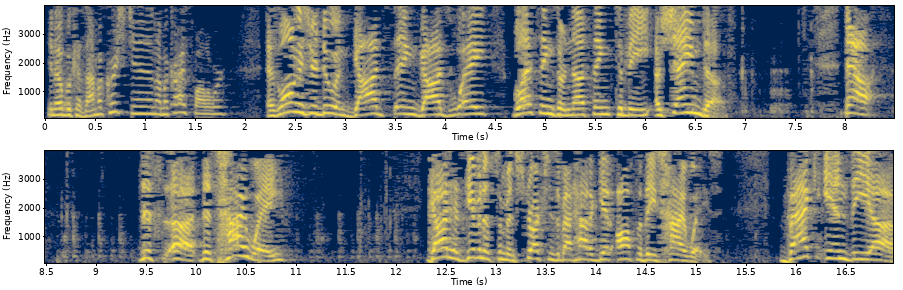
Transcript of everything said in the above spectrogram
you know, because I'm a Christian, I'm a Christ follower. As long as you're doing God's thing God's way, blessings are nothing to be ashamed of. Now, this, uh, this highway God has given us some instructions about how to get off of these highways. Back in the, uh,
